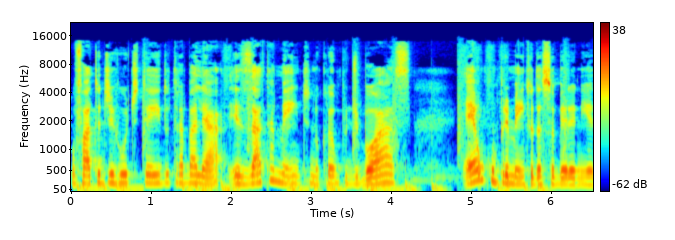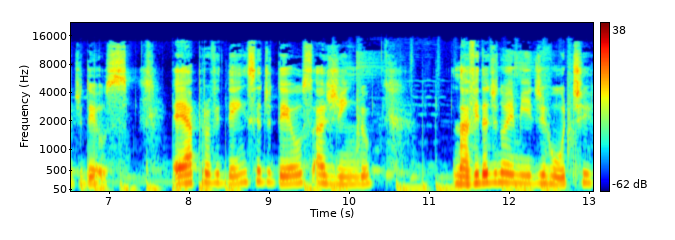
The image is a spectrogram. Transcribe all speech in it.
o fato de Ruth ter ido trabalhar exatamente no campo de Boaz é um cumprimento da soberania de Deus. É a providência de Deus agindo na vida de Noemi e de Ruth,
